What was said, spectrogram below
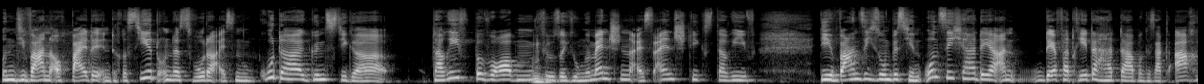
Und die waren auch beide interessiert und es wurde als ein guter, günstiger Tarif beworben mhm. für so junge Menschen als Einstiegstarif. Die waren sich so ein bisschen unsicher. Der, der Vertreter hat da aber gesagt, ach,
